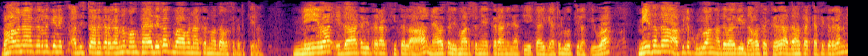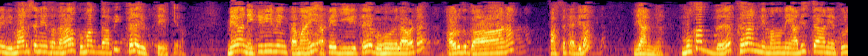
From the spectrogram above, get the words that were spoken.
භාවනා කරන කෙනෙක් අදිස්ථාන කරගන්නවා මම පැය දෙකක් භාවනා කරනවා දවසකට කියලා. මේවා එදාට විතරක් හිතලා නැවත විමර්ශනය කරන්නේ නැති එකයි ගැටලුව කියලා කිව්වා. මේ සඳහා අපිට පුළුවන් අද වගේ දවසක අදහසක් ඇති කරගන්න මේ විමර්ශනය සඳහා කුමක්ද අපි කළ යුත්තේ කියලා. මේවා නිතිරීමෙන් තමයි අපේ ජීවිතය බොහෝ වෙලාවට අවුරුදු ගාණක් පස්සට ඇදිලා යන්නේ. මොකක්ද කරන්නේ මම මේ අදිෂ්ඨානය තුල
